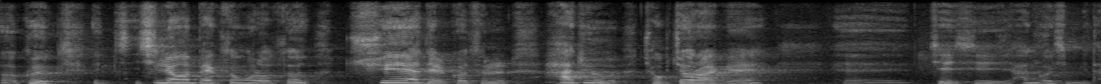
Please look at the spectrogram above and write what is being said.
어, 그 신령한 백성으로서 취해야 될 것을 아주 적절하게 에, 제시한 것입니다.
